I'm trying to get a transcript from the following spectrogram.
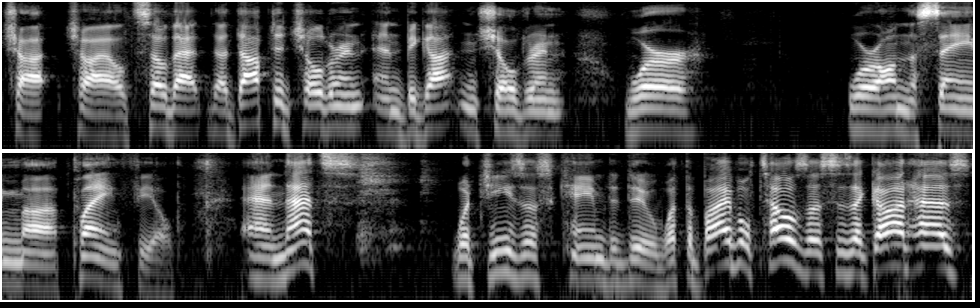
ch- child, so that adopted children and begotten children were were on the same uh, playing field. And that's what Jesus came to do. What the Bible tells us is that God has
